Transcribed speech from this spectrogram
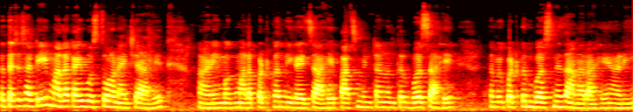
तर त्याच्यासाठी मला काही वस्तू आणायच्या आहेत. आणि मग मला पटकन निघायचं आहे. पाच मिनिटानंतर बस आहे. तर मी पटकन बसने जाणार आहे आणि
